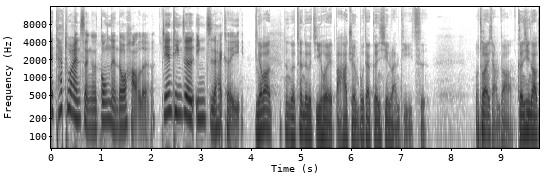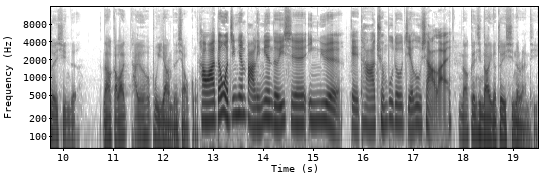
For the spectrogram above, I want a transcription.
哎，它突然整个功能都好了。今天听这音质还可以。你要不要那个趁这个机会把它全部再更新软体一次？我突然想到，更新到最新的，然后搞不好它又会不一样的效果。好啊，等我今天把里面的一些音乐给它全部都截录下来，然后更新到一个最新的软体。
